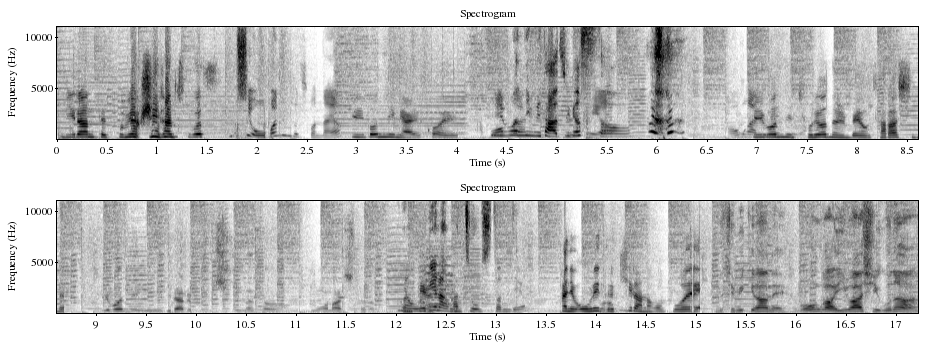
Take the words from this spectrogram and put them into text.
미라한테 두 명이나 죽었어. 혹시 5번님도 죽었나요? 1번님이 알 거예요. 아, 뭐가 1번님이 다 이렇게요? 죽였어. 1번님 조련을 매우 잘하시네. 1번님이 미라를 붙이면서 응원하시더라고요. 그냥? 우리랑 같이 오시던데요. 아니 오리들 kill 안 하고 뭐해? 근데 재밌긴 하네 뭔가 이 맛이구나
